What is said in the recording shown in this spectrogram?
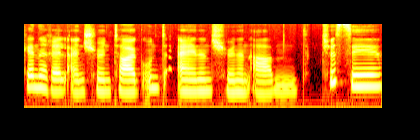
generell einen schönen Tag und einen schönen Abend. Tschüssi!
